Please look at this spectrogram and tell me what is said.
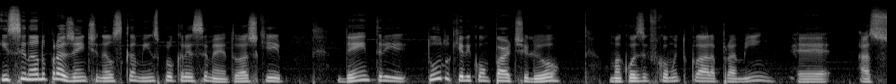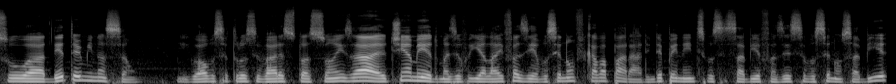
ensinando pra gente né, os caminhos para o crescimento. Eu acho que dentre tudo que ele compartilhou, uma coisa que ficou muito clara para mim é a sua determinação. Igual você trouxe várias situações, ah, eu tinha medo, mas eu ia lá e fazia. Você não ficava parado, independente se você sabia fazer, se você não sabia,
